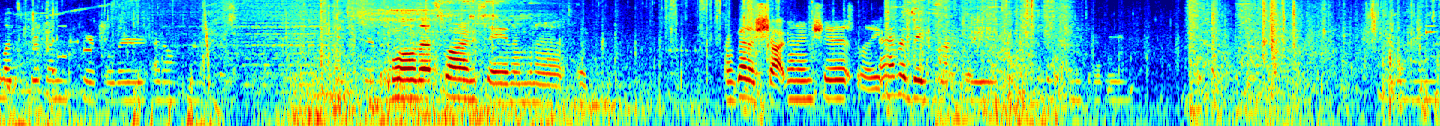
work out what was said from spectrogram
Let's Brooklyn. Careful, there. I don't. know. Well that's why I'm saying I'm gonna like I've got a shotgun and shit like I have a big pot for you. Let me put it over here. Right Behind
